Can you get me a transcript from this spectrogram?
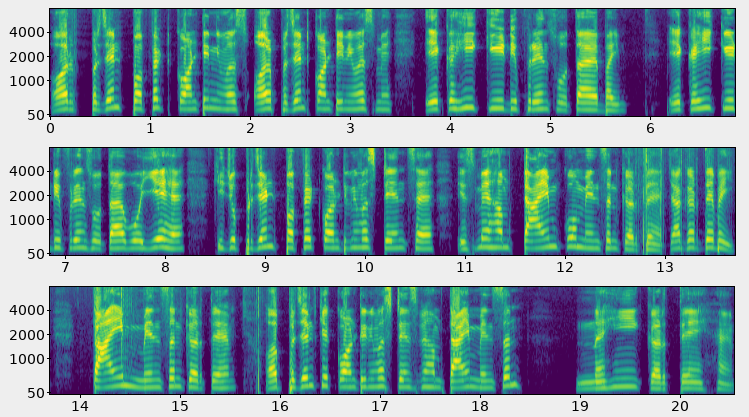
और प्रेजेंट परफेक्ट कॉन्टिन्यूस और प्रेजेंट कॉन्टिन्यूस में एक ही की डिफरेंस होता है भाई। एक ही की डिफरेंस होता है, वो ये है कि जो प्रेजेंट परफेक्ट कॉन्टिन्यूस टेंस है, इसमें हम टाइम को मेंशन करते हैं। क्या करते हैं भाई? टाइम मेंशन करते हैं। और प्रेजेंट के कॉन्टिन्यूस टेंस में हम टाइम मेंशन नहीं करते हैं।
